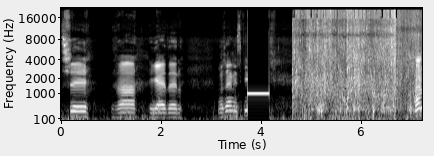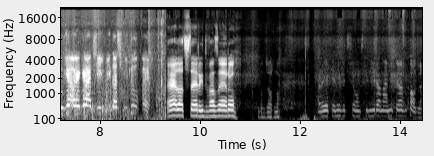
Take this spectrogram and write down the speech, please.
Trzy, dwa, jeden. Możemy spi... Mam białe gacie i widać mi dupę. Elo 420. Buongiorno. Ale jak ja nie wytrzymam z tymi ranami, to ja wychodzę.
